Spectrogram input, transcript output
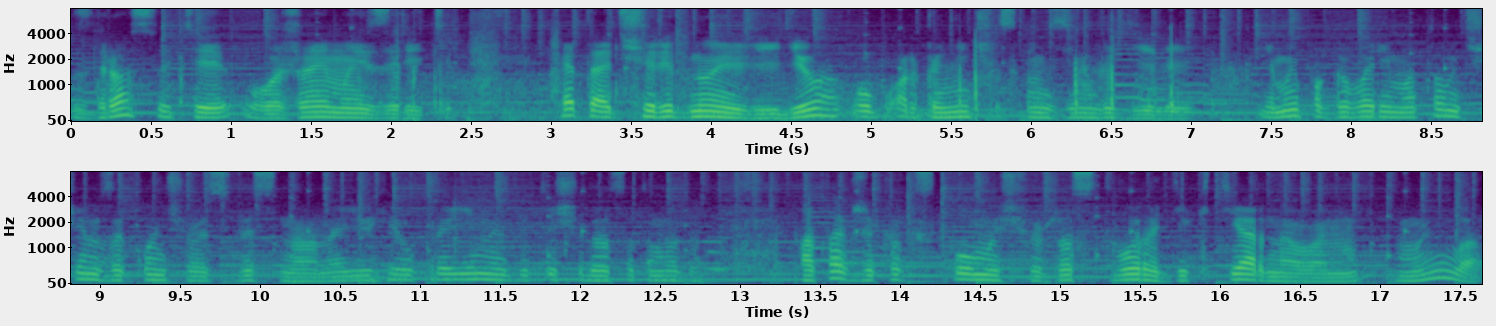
Здравствуйте, уважаемые зрители! Это очередное видео об органическом земледелии. И мы поговорим о том, чем закончилась весна на юге Украины в 2020 году, а также как с помощью раствора дегтярного мыла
